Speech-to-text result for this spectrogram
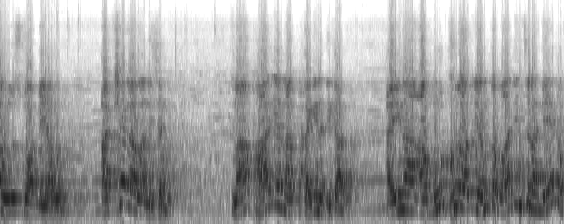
అవును స్వామి అవును. అక్షరాల నిజము. నా భార్య నాకు తగినది కాదు. అయినా ఆ మూర్ఖురాలు ఎంత వాదించినా నేను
